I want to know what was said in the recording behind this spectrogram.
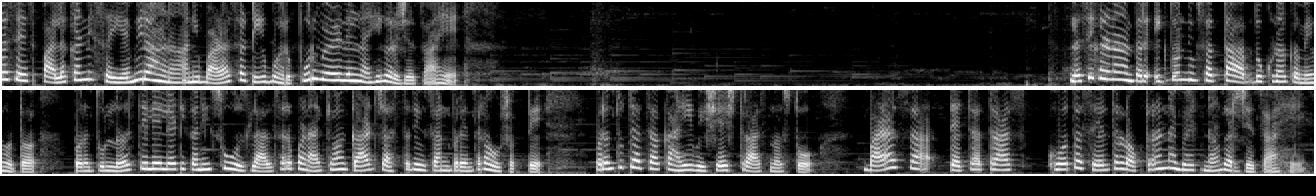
तसेच पालकांनी संयमी राहणं आणि बाळासाठी भरपूर वेळ देणंही गरजेचं आहे. लसीकरणानंतर एक दोन दिवसात ताप दुखणं कमी होतं. परंतु लस दिलेल्या ठिकाणी सूज लालसरपणा किंवा गाठ जास्त दिवसांपर्यंत राहू शकते. परंतु त्याचा काही विशेष त्रास नसतो. बाळाचा त्याचा त्रास होत असेल तर डॉक्टरांना भेटणं गरजेचं आहे.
